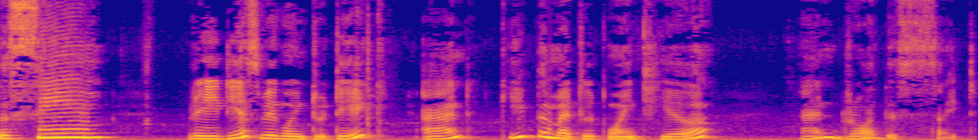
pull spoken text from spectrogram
the same radius we're going to take and keep the metal point here and draw this side.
